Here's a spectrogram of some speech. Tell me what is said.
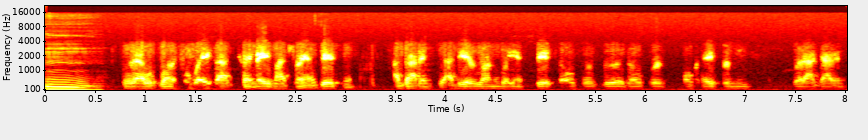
Mm. So that was one of the ways I tra- made my transition. I got into. I did runway and fit. Those were good. Those were okay for me. But I got into.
